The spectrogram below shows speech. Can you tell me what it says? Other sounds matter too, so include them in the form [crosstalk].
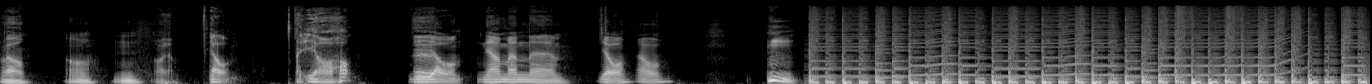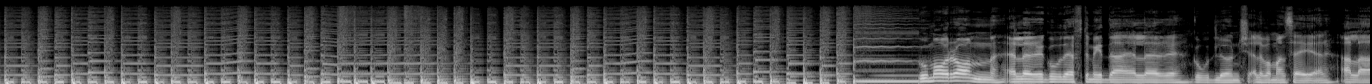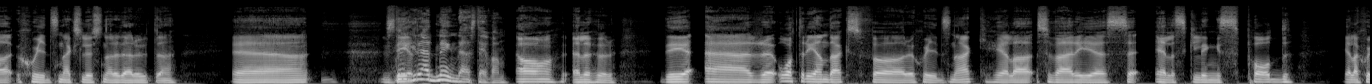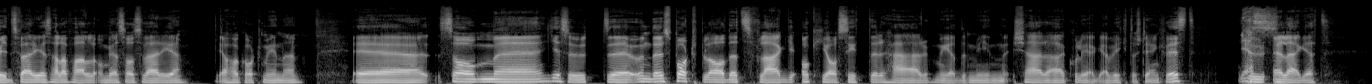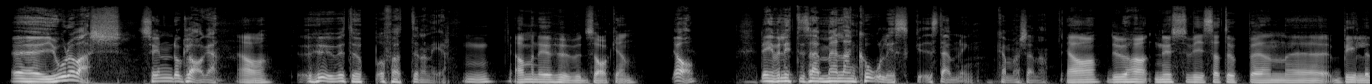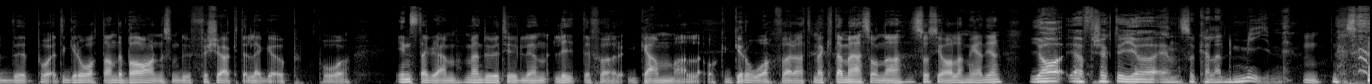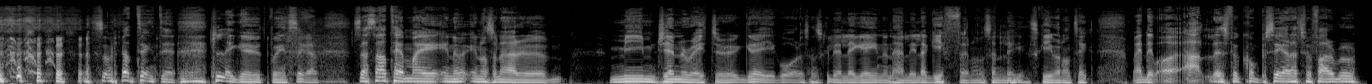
Ja. Ja. Mm. Ja, ja. Ja. Jaha. Ja, ja men eh, ja, ja. God morgon eller god eftermiddag eller god lunch eller vad man säger. Alla skidsnackslyssnare där ute. Eh, Snygg det- räddning där Stefan. Ja, eller hur. Det är återigen dags för skidsnack, hela Sveriges älsklingspodd, hela skidsveriges i alla fall, om jag sa Sverige, jag har kort minne, eh, som eh, ges ut eh, under Sportbladets flagg och jag sitter här med min kära kollega Viktor Stenqvist. Yes. Hur är läget? Eh, jo då vars. Synd och klaga. Ja, Huvudet upp och fötterna ner. mm, ja men det är huvudsaken. Ja. Det är väl lite så här melankolisk stämning kan man känna. Ja, du har nyss visat upp en eh, bild på ett gråtande barn som du försökte lägga upp på Instagram men du är tydligen lite för gammal och grå för att mäkta med sådana sociala medier. Ja, jag försökte göra en så kallad meme Mm. [laughs] som jag tänkte lägga ut på Instagram. Så jag satt hemma i, i, nå- i någon sån här eh, meme generator grej igår och sen skulle jag lägga in den här lilla giffen och sen lägga, skriva någon text. Men det var alldeles för komplicerat för farbror.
